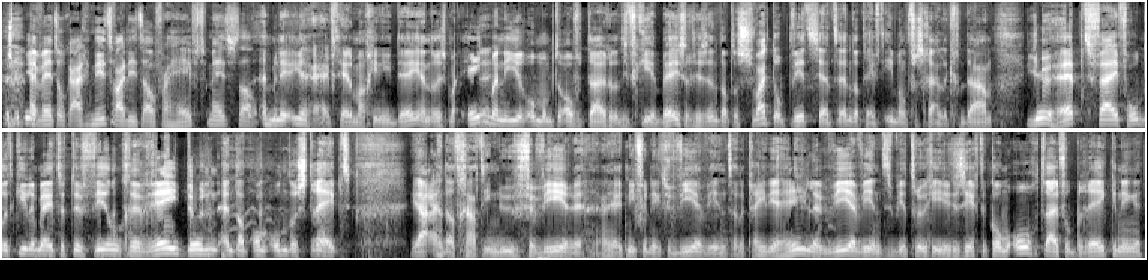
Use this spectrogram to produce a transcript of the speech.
Dus meneer- Hij weet ook eigenlijk niet waar hij het over heeft, meestal. En meneer, ja, hij heeft helemaal geen idee. En er is maar één Nee. manier om hem te overtuigen dat hij verkeerd bezig is. En dat is zwart op wit zetten. En dat heeft iemand waarschijnlijk gedaan. Je hebt 500 kilometer te veel gereden. En dat dan onderstreept. Ja, en dat gaat hij nu verweren. Hij heet niet voor niks weerwind. En dan krijg je die hele weerwind weer terug in je gezicht. Er komen ongetwijfeld berekeningen.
